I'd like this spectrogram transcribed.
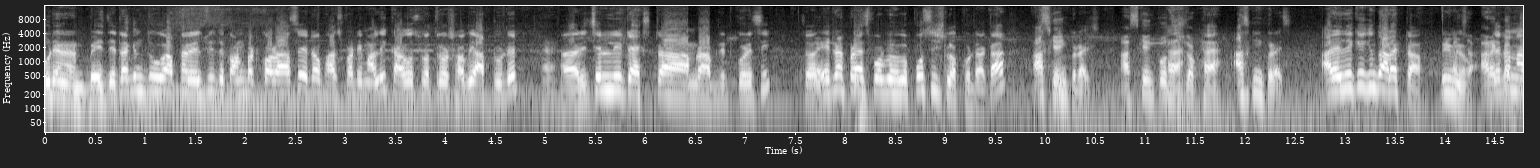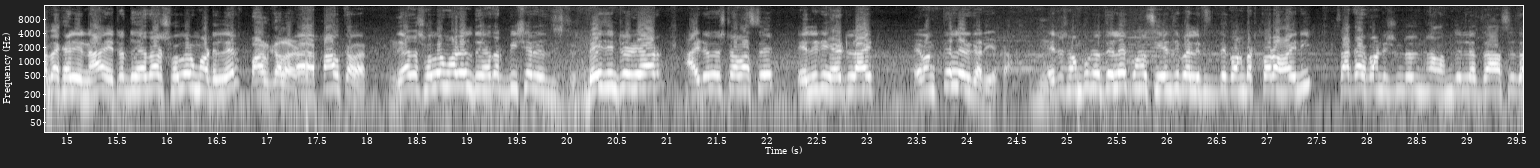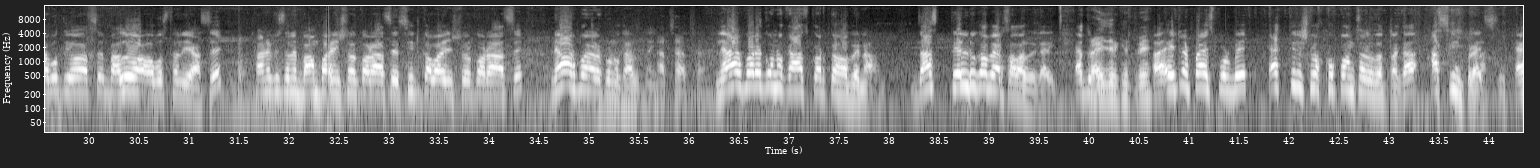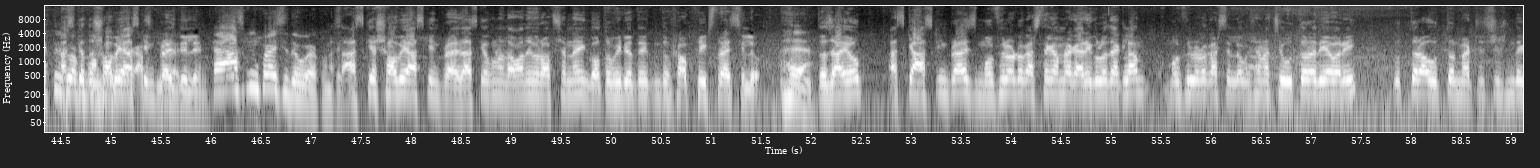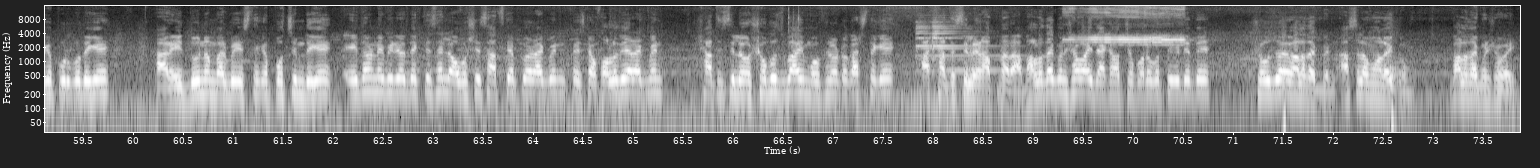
wooden and beige. এটা কিন্তু আপনার এলপিজিতে কনভার্ট করা আছে এটাও ফার্স্ট পার্টি মালিক কাগজপত্র সবই আপ টু ডেট হ্যাঁ। রিসেন্টলি ট্যাক্সটা আমরা আপডেট করেছি। তো এটার প্রাইস পড়বে হলো পঁচিশ লক্ষ টাকা আস্কিং। প্রাইস আস্কিং 25 লক্ষ। হ্যাঁ আস্কিং প্রাইস আর এদিকে কিন্তু আরেকটা প্রিমিয়াম আচ্ছা, যেটা না দেখালি না এটা দুই হাজার ষোলোর মডেলের পার কালার পাল কালার দুই হাজার ষোলো মডেল দুই হাজার বিশের registration beige interior idle stop আছে এলইডি হেডলাইট এবং তেলের গাড়ি এটা। এটা সম্পূর্ণ তেলে কোনো সিএনজি বা লিপিতে কনভার্ট করা হয়নি। চাকার কন্ডিশন আলহামদুলিল্লাহ যা আছে যাবতীয় আছে ভালো অবস্থানে আছে। সামনে পিছনে বাম্পার ইনস্টল করা আছে সিট কভার ইনস্টল করা আছে। নেওয়ার পরে আর কোনো কাজ নাই। আচ্ছা আচ্ছা। নেওয়ার পরে কোনো কাজ করতে হবে না। জাস্ট তেল ঢুকাবে আর চালাবে গাড়ি। এত প্রাইজের ক্ষেত্রে? এটার প্রাইস পড়বে একত্রিশ লক্ষ পঞ্চাশ হাজার টাকা আস্কিং প্রাইস একত্রিশ আজকে লক্ষ সবে 50,000 asking price দিলেন। হ্যাঁ আস্কিং প্রাইসই দেবো এখন আচ্ছা, আজকে সবে আস্কিং প্রাইস আজকে কোনো দামাদামির অপশন নাই। গত ভিডিওতে কিন্তু সব ফিক্স প্রাইস ছিল। হ্যাঁ। তো যাই হোক আজকে আস্কিং প্রাইস মফিল অটো কাছ থেকে আমরা গাড়িগুলো দেখলাম। মফিল অটো কাছের লোকেশন আছে উত্তরা দিয়াবাড়ি। উত্তরা উত্তর মেট্রো স্টেশন থেকে পূর্ব দিকে আর এই দুই নম্বর ব্রিজ থেকে পশ্চিম দিকে। এই ধরনের ভিডিও দেখতে চাইলে অবশ্যই সাবস্ক্রাইব করে রাখবেন পেজটা ফলো দিয়ে রাখবেন। সাথে ছিল সবুজ ভাই, মফিল অটো কাছ থেকে, আর সাথে ছিলেন আপনারা। ভালো থাকবেন সবাই, দেখা হচ্ছে পরবর্তী ভিডিওতে সবুজ ভাই, ভালো থাকবেন। আসসালামু আলাইকুম। ভালো থাকবেন সবাই।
